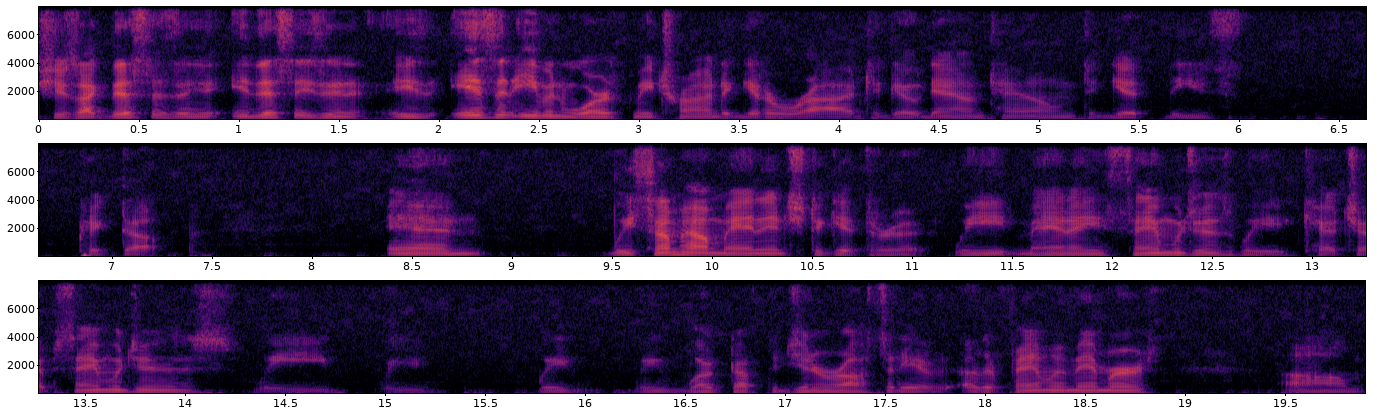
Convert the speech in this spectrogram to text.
she's like, "This isn't this isn't isn't even worth me trying to get a ride to go downtown to get these picked up." And we somehow managed to get through it. We eat mayonnaise sandwiches. We eat ketchup sandwiches. We we we we worked off the generosity of other family members. Um,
